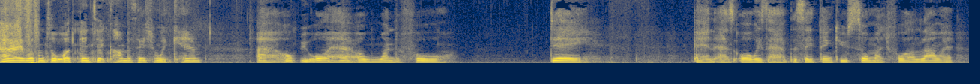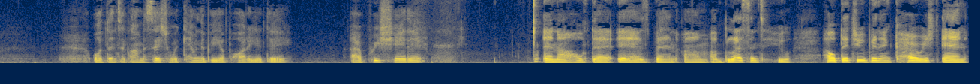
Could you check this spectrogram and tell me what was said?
Hi, welcome to Authentic Conversation with Kim. I hope you all had a wonderful day. And as always, I have to say thank you so much for allowing Authentic Conversation with Kim to be a part of your day. I appreciate it. And I hope that it has been um, a blessing to you. Hope that you've been encouraged and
